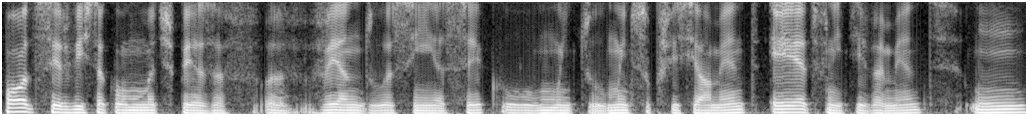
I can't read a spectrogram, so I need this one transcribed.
pode ser vista como uma despesa vendo assim a seco, muito, muito superficialmente, é definitivamente um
